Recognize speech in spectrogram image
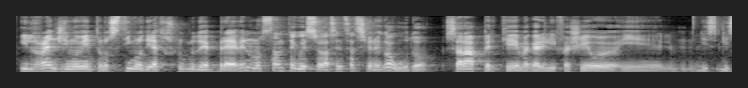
il range di movimento, lo stimolo diretto sul gluteo è breve, nonostante questo la sensazione che ho avuto sarà perché magari li facevo, li, li,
